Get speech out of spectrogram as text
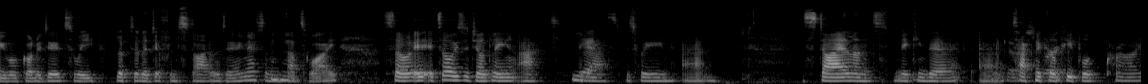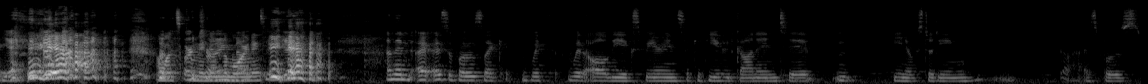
we were going to do it so we looked at a different style of doing it and Mm-hmm. that's why so it, it's always a juggling act Yeah. i guess between um, style and making the uh, Make it actually technical people cry. Yeah. yeah. I want to come in in the morning. to, yeah. And then I, I suppose like with with all the experience, like if you had gone into mm, you know studying, I suppose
